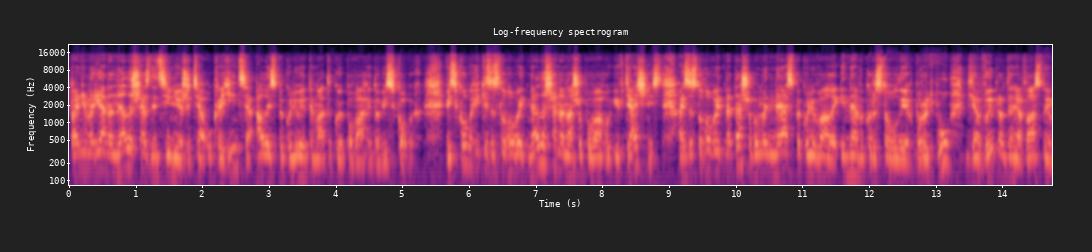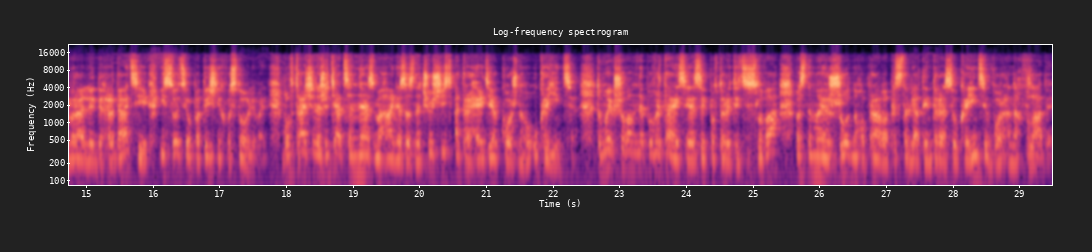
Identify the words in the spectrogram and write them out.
пані Мар'яна не лише знецінює життя українця, але й спекулює тематикою поваги до військових. Військових, які заслуговують не лише на нашу повагу і вдячність, а й заслуговують на те, щоб ми не спекулювали і не використовували їх боротьбу для виправдання власної моральної деградації і соціопатичних висловлювань. Бо втрачене життя це не змагання за значущість, а трагедія кожного українця. Тому, якщо вам не повертається язик повторити ці слова, вас немає жодного права представляти інтереси українців в органах влади.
